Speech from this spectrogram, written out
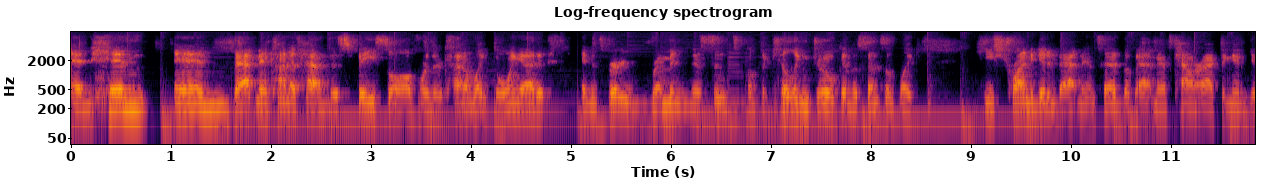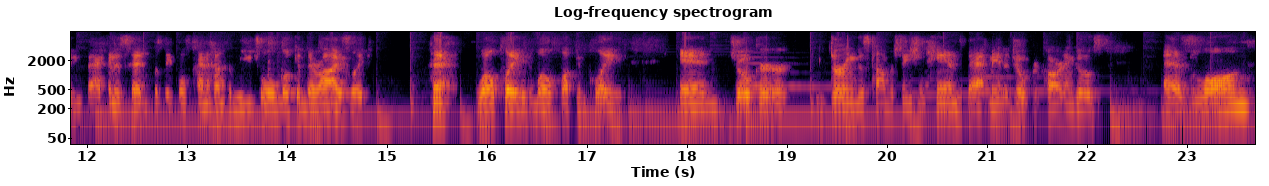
And him and Batman kind of have this face off where they're kind of like going at it. And it's very reminiscent of the killing joke in the sense of like he's trying to get in Batman's head, but Batman's counteracting it and getting back in his head. But they both kind of have the mutual look in their eyes like, well played, well fucking played and Joker, during this conversation, hands Batman a Joker card and goes, As long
